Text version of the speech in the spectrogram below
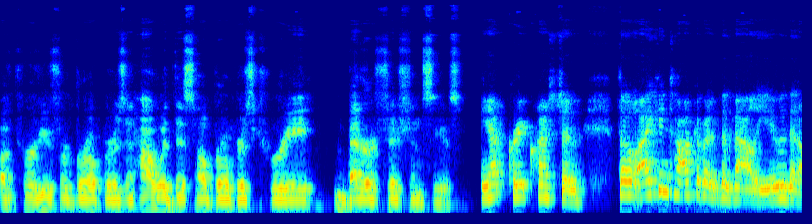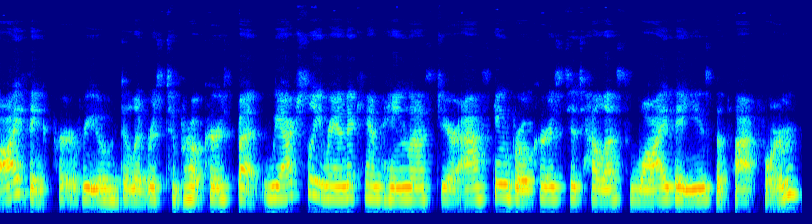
of Purview for brokers and how would this help brokers create better efficiencies? Yep, great question. So I can talk about the value that I think Purview delivers to brokers, but we actually ran a campaign last year asking brokers to tell us why they use the platform.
